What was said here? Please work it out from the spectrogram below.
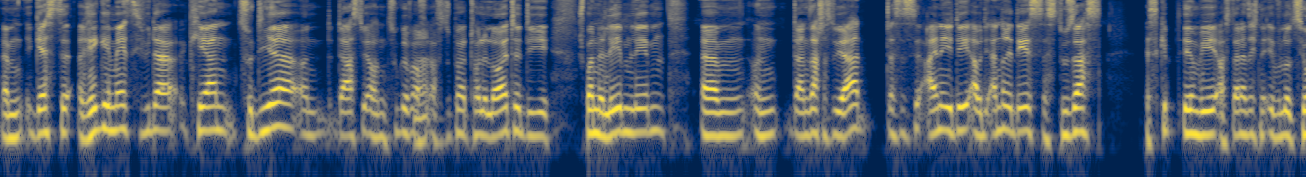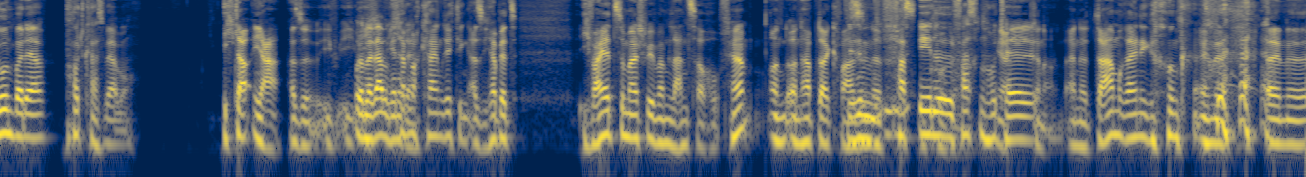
ähm, Gäste regelmäßig wiederkehren zu dir. Und da hast du ja auch einen Zugriff auf, Ja. auf super tolle Leute, die spannende Leben leben. Ähm, und dann sagtest du, ja, das ist eine Idee, aber die andere Idee ist, dass du sagst, es gibt irgendwie aus deiner Sicht eine Evolution bei der Podcast-Werbung. Ich glaube, ja, also ich, ich, ich, ich habe noch keinen richtigen, also ich habe jetzt, ich war jetzt zum Beispiel beim Lanzerhof, ja, und, und habe da quasi Diesem eine Fastenkur edel gemacht. Fastenhotel. Ja, genau. Eine Darmreinigung, eine, eine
